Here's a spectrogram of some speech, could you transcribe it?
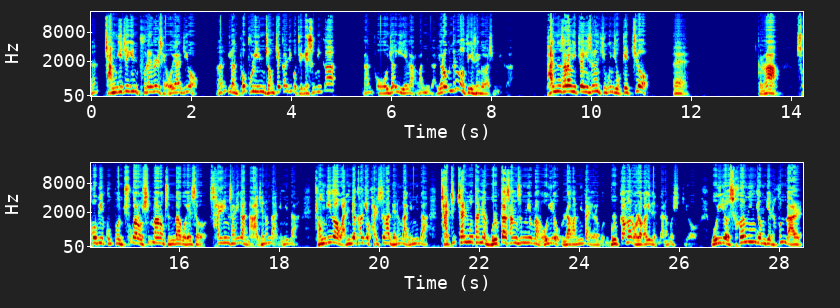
에? 장기적인 플랜을 세워야지요. 에? 이런 포퓰리즘 정책 가지고 되겠습니까? 난 도저히 이해가 안 갑니다. 여러분들은 어떻게 생각하십니까? 받는 사람 입장에서는 기분이 좋겠죠. 예. 그러나 소비 쿠폰 추가로 10만원 준다고 해서 살림살이가 나아지는 거 아닙니다. 경기가 완벽하게 활성화되는 거 아닙니다. 자칫 잘못하면 물가 상승률만 오히려 올라갑니다, 여러분. 물가만 올라가게 된다는 것이지요. 오히려 서민 경제는 훗날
